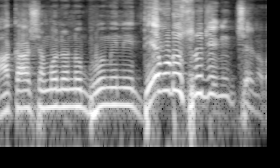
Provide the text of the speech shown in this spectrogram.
ఆకాశములను భూమిని దేవుడు సృజించెను.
